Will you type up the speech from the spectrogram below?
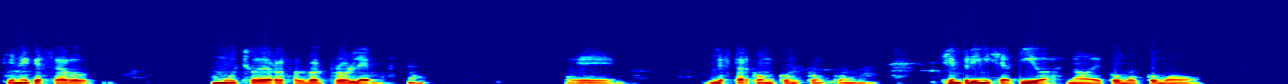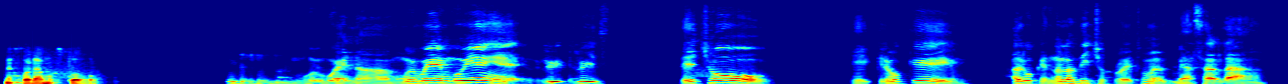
tiene que ser mucho de resolver problemas, ¿no? Eh, de estar con, con, con, siempre iniciativas, ¿no? De cómo, cómo mejoramos todo. Muy buena, muy bien, muy bien, eh, Luis. De hecho, eh, creo que algo que no lo has dicho, pero de hecho me, vas, a la,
